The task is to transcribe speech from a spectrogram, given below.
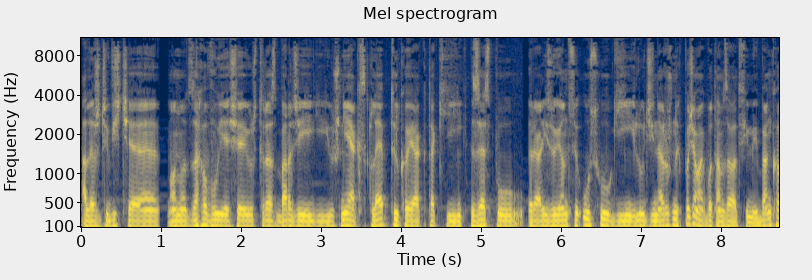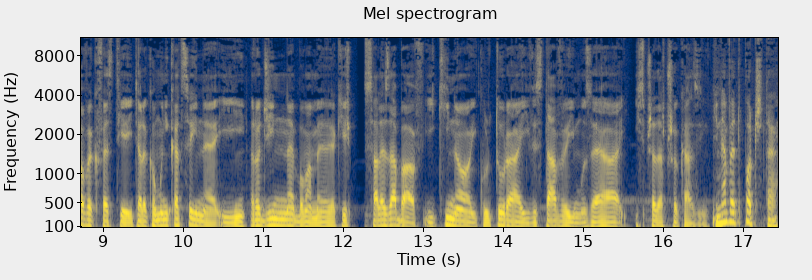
ale rzeczywiście ono zachowuje się już coraz bardziej już nie jak sklep, tylko jak taki zespół realizujący usługi ludzi na różnych poziomach, bo tam załatwimy i bankowe kwestie, i telekomunikacyjne, i rodzinne, bo mamy jakieś sale zabaw, i kino, i kultura, i wystawy, i muzea, i sprzedaż przy okazji. I nawet pocztę.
